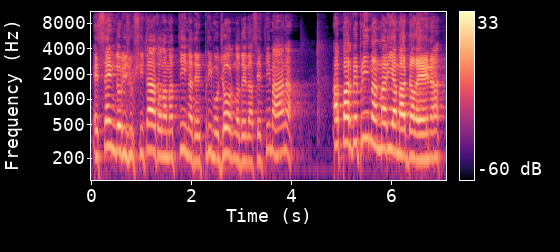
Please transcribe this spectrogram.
essendo risuscitato la mattina del primo giorno della settimana, apparve prima a Maria Maddalena,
